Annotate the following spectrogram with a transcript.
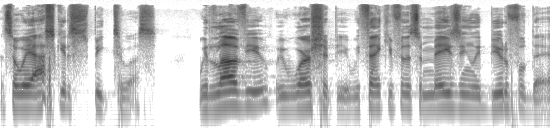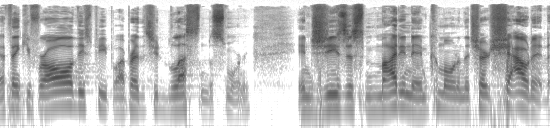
And so we ask you to speak to us. We love you. We worship you. We thank you for this amazingly beautiful day. I thank you for all these people. I pray that you'd bless them this morning. In Jesus' mighty name. Come on. And the church shouted.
